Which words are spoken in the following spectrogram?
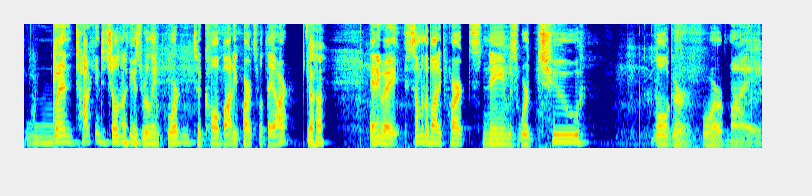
when talking to children, I think it's really important to call body parts what they are. Uh huh. Anyway, some of the body parts names were too vulgar for my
